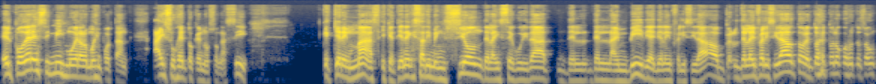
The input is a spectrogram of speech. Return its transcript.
El poder en sí mismo era lo más importante. Hay sujetos que no son así, que quieren más y que tienen esa dimensión de la inseguridad, de, la envidia y de la infelicidad. Ah, de la infelicidad, doctor, entonces todos los corruptos son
